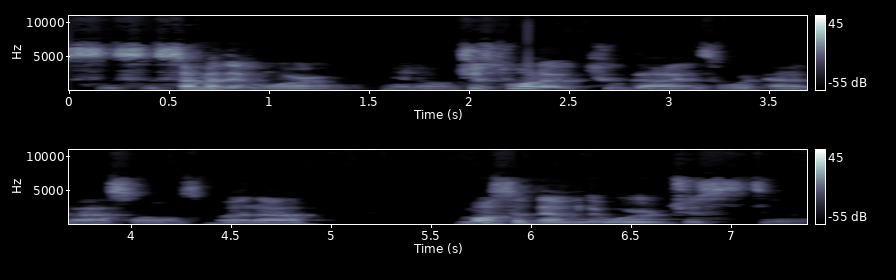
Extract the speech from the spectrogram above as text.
S- some of them were, you know, just one or two guys were kind of assholes, but uh, most of them they were just uh,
